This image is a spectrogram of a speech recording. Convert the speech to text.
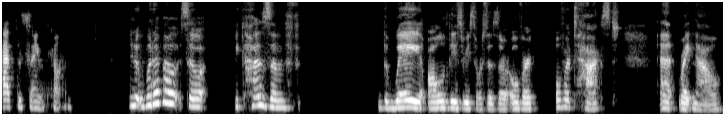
at the same time. And what about so because of the way all of these resources are over overtaxed at right now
